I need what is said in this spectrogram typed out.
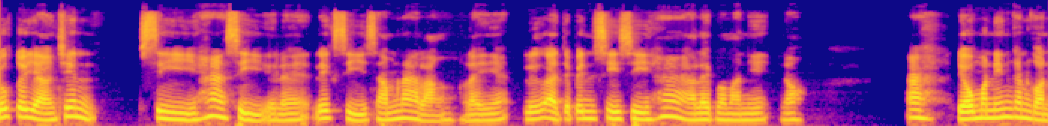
ยกตัวอย่างเช่นสี่ห้าสี่อะไรเลขสี่ซ้ำหน้าหลังอะไรเงี้ย หรืออาจจะเป็นสี่สี่ห้าอะไรประมาณนี้เนาะอะเดี๋ยวมาเน้นกันก่อน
